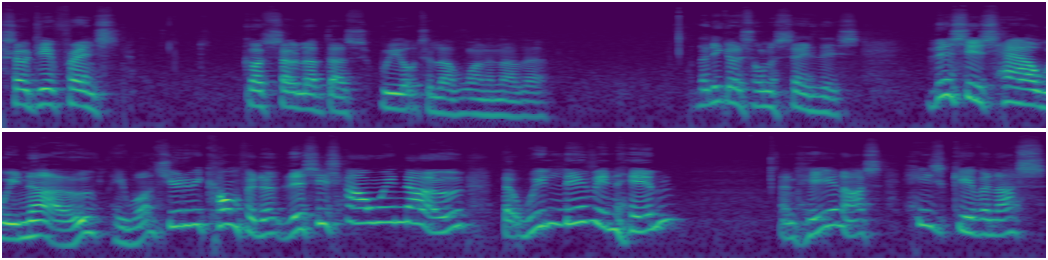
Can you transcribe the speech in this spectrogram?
So, dear friends, God so loved us, we ought to love one another. Then he goes on to say this This is how we know, he wants you to be confident, this is how we know that we live in him and he in us, he's given us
